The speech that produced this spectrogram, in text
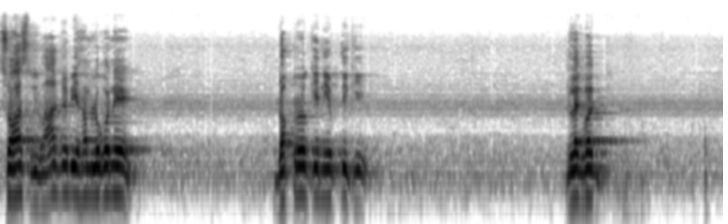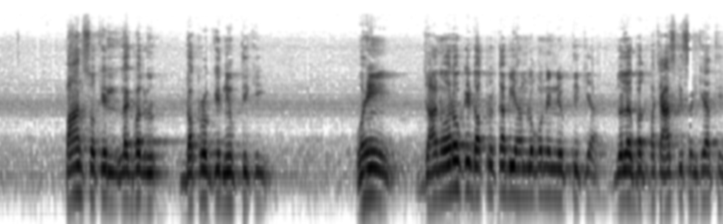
स्वास्थ्य विभाग में भी हम लोगों ने डॉक्टरों की नियुक्ति की, लगभग 500 के लगभग डॉक्टरों की नियुक्ति की। वहीं जानवरों के डॉक्टर का भी हम लोगों ने नियुक्ति किया, जो लगभग 50 की संख्या थी।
